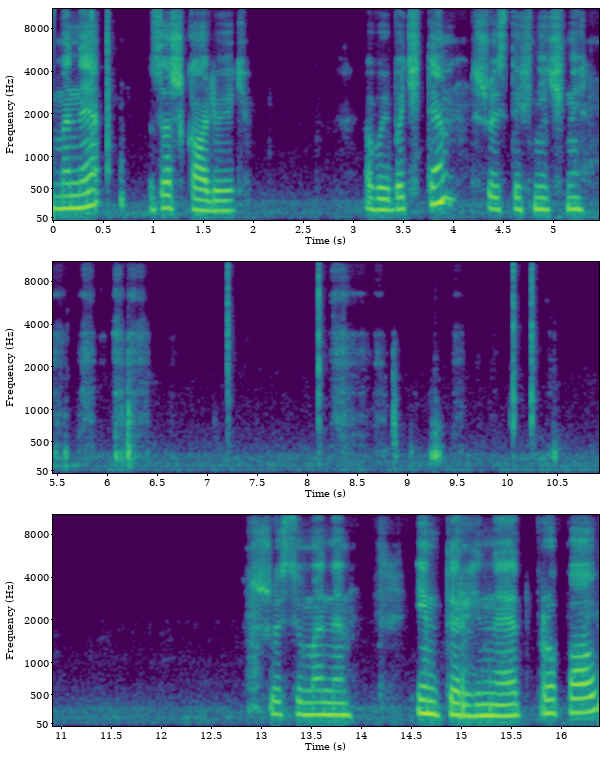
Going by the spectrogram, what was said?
мене зашкалюють. Вибачте, щось технічне. Щось у мене інтернет пропав.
